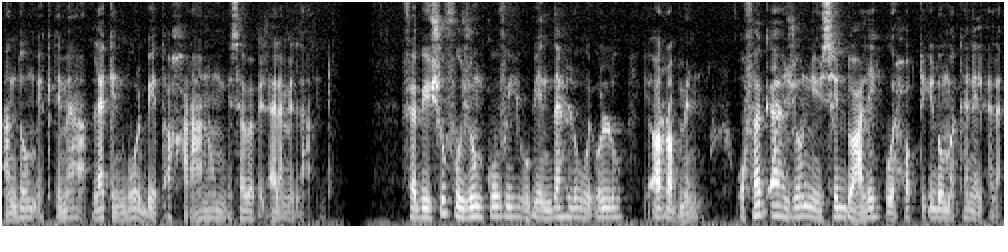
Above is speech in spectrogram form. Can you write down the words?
عندهم اجتماع لكن بول بيتأخر عنهم بسبب الألم اللي عنده. فبيشوفوا جون كوفي وبيندهله ويقول له يقرب منه وفجأة جون يشده عليه ويحط إيده مكان الألم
